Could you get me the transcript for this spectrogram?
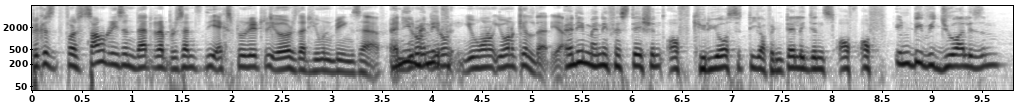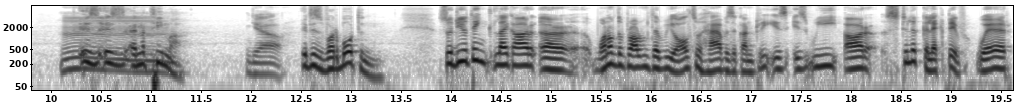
Because for some reason that represents the exploratory urge that human beings have. And any you, don't, you, don't, you want you want to kill that yeah. Any manifestation of curiosity of intelligence of of individualism mm. is is anathema. Yeah. It is verboten. So do you think like our uh, one of the problems that we also have as a country is is we are still a collective where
